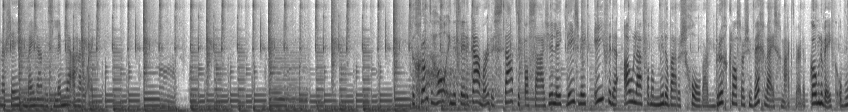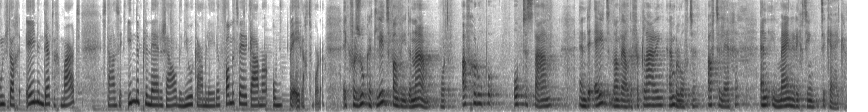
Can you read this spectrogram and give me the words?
NRC. Mijn naam is Lemia Aharouai. De grote hal in de Tweede Kamer, de Statenpassage, leek deze week even de aula van een middelbare school waar brugklassers wegwijs gemaakt werden. Komende week, op woensdag 31 maart, staan ze in de plenaire zaal, de nieuwe Kamerleden van de Tweede Kamer, om beëdigd te worden. Ik verzoek het lid van wie de naam wordt afgeroepen op te staan en de eed, dan wel de verklaring en belofte, af te leggen en in mijn richting te kijken.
